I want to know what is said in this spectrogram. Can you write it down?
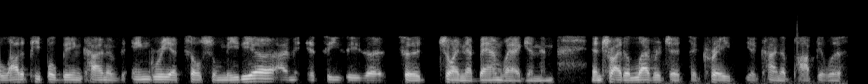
a lot of people being kind of angry at social media, I mean, it's easy to to join that bandwagon and and try to leverage it to create a kind of populist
